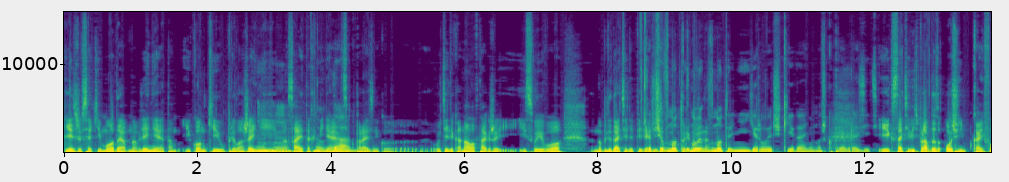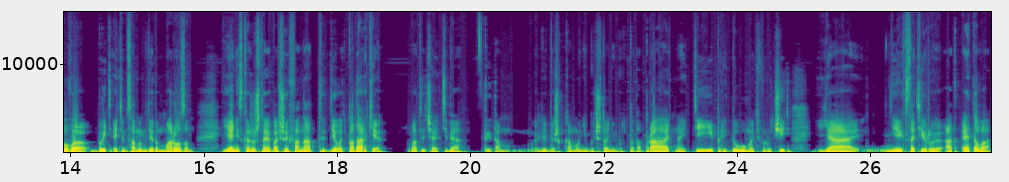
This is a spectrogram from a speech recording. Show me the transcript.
Есть же всякие моды, обновления, там иконки у приложений Мгм. на сайтах Ну, меняются да, к празднику. У телеканалов также и своего наблюдателя Короче, периодически. внут- Прикольно. вну- внутренние ярлычки, да, немножко преобразить. И, кстати, ведь правда очень кайфово быть этим самым Дедом Морозом. Я не скажу, что я большой фанат делать подарки, в отличие от тебя. Ты там любишь кому-нибудь что-нибудь подобрать, найти, придумать, вручить. Я не экстатирую от этого,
